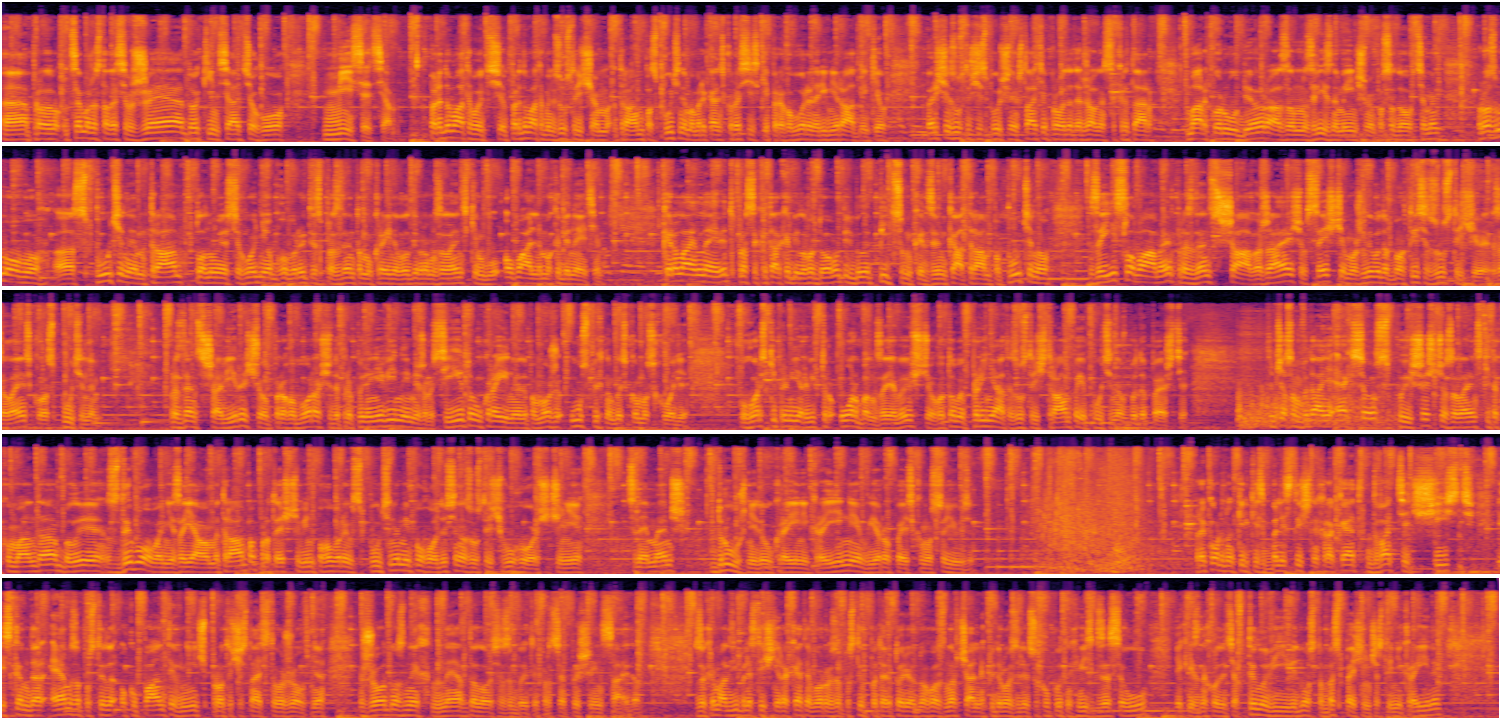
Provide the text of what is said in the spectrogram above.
Е, Про це може статися вже до кінця цього місяця. Передуватимуть передуватимуть зустрічам Трампа з Путіним американсько-російські переговори на рівні радників. Перші зустрічі Сполучених Штатів проведе державний секретар Марко Рубіо разом з різними іншими посадовцями. Розмову е, з Путіним Трамп планує сьогодні обговорити з президентом України Володимиром Зеленським в овальному кабінеті. Керолайн Левіт, прес-секретарка Білого Дому, підбили підсумки дзвінка Трампа Путіну. За її словами, президент США вважає, що все ще можливо домогтися зустрічі Зеленського з Путіним. Президент США вірить, що у переговорах щодо припинення війни між Росією та Україною допоможе успіх на близькому сході. Угорський прем'єр Віктор Орбан заявив, що готовий прийняти зустріч Трампа і Путіна в Будапешті. Тим часом видання Axios пише, що Зеленський та команда були здивовані заявами Трампа про те, що він поговорив з Путіним і погодився на зустріч в Угорщині. Це найменш дружній до України країні в Європейському Союзі. Рекордну кількість балістичних ракет 26 Іскандер М запустили окупанти в ніч проти 16 жовтня. Жодну з них не вдалося збити. Про це пише інсайдер. Зокрема, дві балістичні ракети ворог запустив по території одного з навчальних підрозділів сухопутних військ ЗСУ, який знаходиться в тиловій відносно безпечній частині країни.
